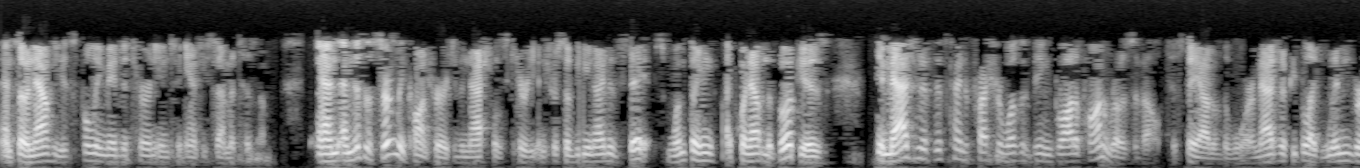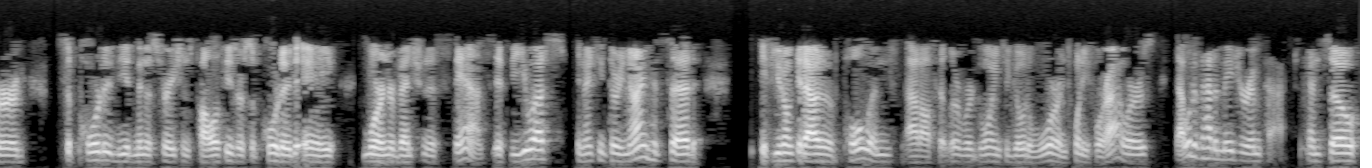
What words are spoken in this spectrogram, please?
And so now he has fully made the turn into anti-Semitism. And, and this is certainly contrary to the national security interests of the United States. One thing I point out in the book is imagine if this kind of pressure wasn't being brought upon Roosevelt to stay out of the war. Imagine if people like Lindbergh supported the administration's policies or supported a more interventionist stance. If the U.S. in 1939 had said, if you don't get out of Poland, Adolf Hitler, we're going to go to war in 24 hours, that would have had a major impact. And so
